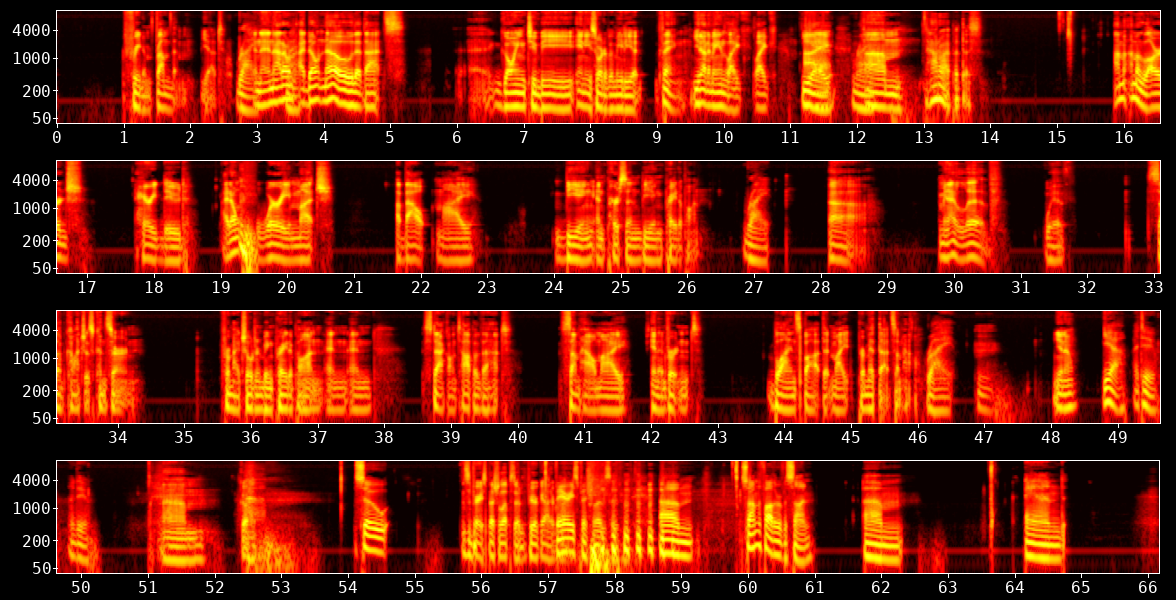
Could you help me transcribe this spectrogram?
freedom from them yet. right. And then I don't, Right. I don't know that that's uh, going to be any sort of immediate thing. You know what I mean? Like, like yeah. right. I, um, how do I put this? I'm, I'm a large, hairy dude. I don't worry much about my being and person being preyed upon. right. Uh, I mean, I live with subconscious concern for my children being preyed upon and, and stack on top of that somehow my inadvertent blind spot that might permit that somehow, Right. Mm. you know? Yeah, I do. I do. Um, go ahead. So This is a very special episode of the Fear of God. everybody. very special episode. um, so I'm the father of a son, um, and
